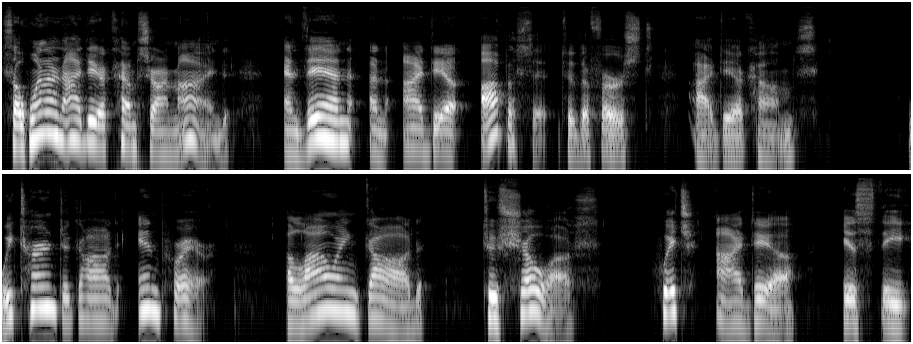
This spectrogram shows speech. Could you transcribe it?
So when an idea comes to our mind, and then an idea opposite to the first idea comes, we turn to God in prayer, allowing God to show us which idea is the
